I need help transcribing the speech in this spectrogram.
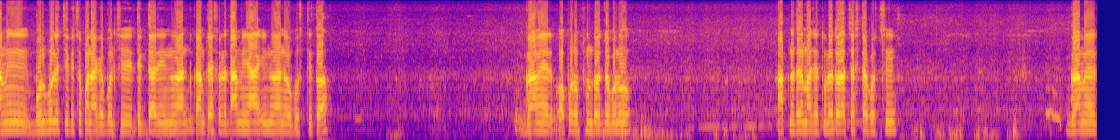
আমি ভুল বলেছি, কিছুক্ষণ আগে বলছি, দিগদার ইউনিয়ন, গ্রামটি আসলে দামিয়া ইউনিয়নে অবস্থিত। গ্রামের অপরূপ সৌন্দর্যগুলো আপনাদের মাঝে তুলে ধরার চেষ্টা করছি। গ্রামের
